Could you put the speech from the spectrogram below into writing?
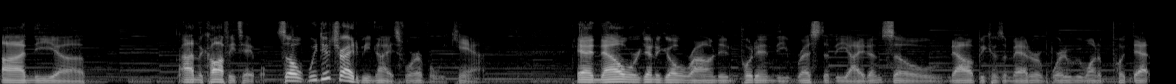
on the uh, on the coffee table. So we do try to be nice wherever we can. And now we're going to go around and put in the rest of the items. So now it becomes a matter of where do we want to put that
